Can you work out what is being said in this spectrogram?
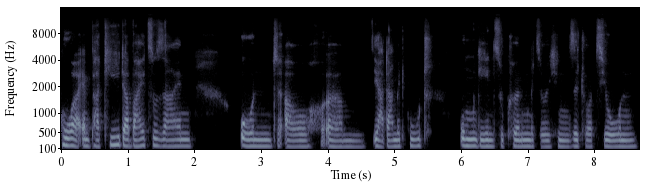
hoher Empathie dabei zu sein und auch ähm, ja damit gut umgehen zu können mit solchen Situationen.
